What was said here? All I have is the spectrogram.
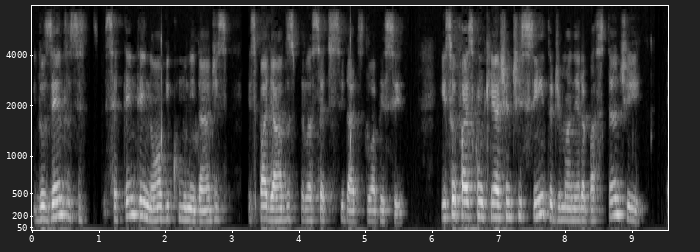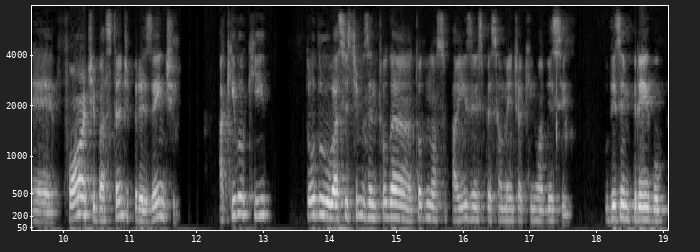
e 279 comunidades espalhadas pelas sete cidades do ABC. Isso faz com que a gente sinta de maneira bastante é, forte, bastante presente, aquilo que todo assistimos em toda, todo o nosso país, e especialmente aqui no ABC. O desemprego,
